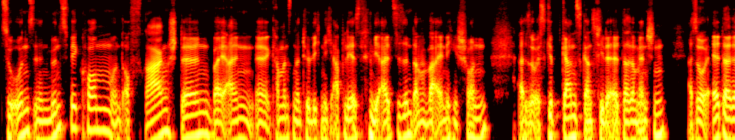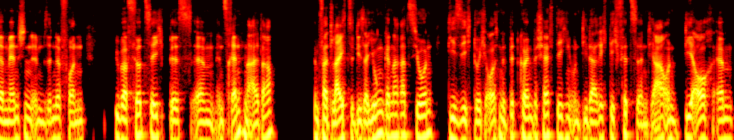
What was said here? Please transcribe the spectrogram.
zu uns in den Münzweg kommen und auch Fragen stellen. Bei allen äh, kann man es natürlich nicht ablesen, wie alt sie sind, aber bei einigen schon. Also es gibt ganz, ganz viele ältere Menschen. Also ältere Menschen im Sinne von über 40 bis ähm, ins Rentenalter im Vergleich zu dieser jungen Generation, die sich durchaus mit Bitcoin beschäftigen und die da richtig fit sind, ja, und die auch ähm,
